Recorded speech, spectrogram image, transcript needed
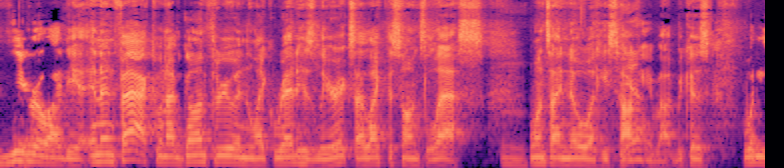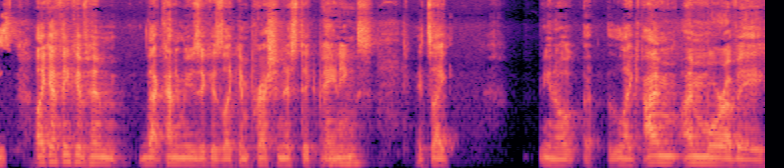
Zero idea. And in fact, when I've gone through and like read his lyrics, I like the songs less once I know what he's talking Yeah. about because what he's like I think of him that kind of music is like impressionistic paintings. It's like you know like I'm I'm more of a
